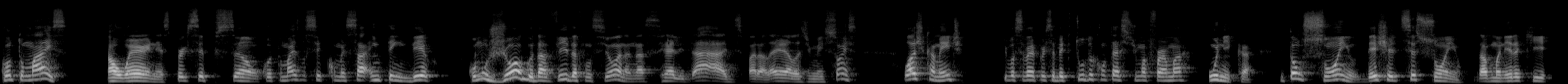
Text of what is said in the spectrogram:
Quanto mais awareness, percepção, quanto mais você começar a entender como o jogo da vida funciona nas realidades paralelas, dimensões, logicamente que você vai perceber que tudo acontece de uma forma única. Então, sonho deixa de ser sonho, da maneira que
